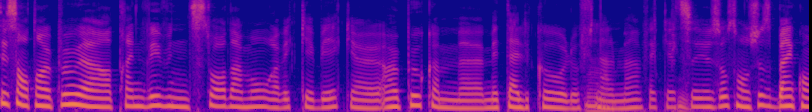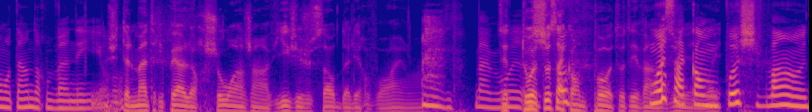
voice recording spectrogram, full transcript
ils sont un peu euh, en train de vivre une histoire d'amour avec Québec, euh, un peu comme Metallica, là, finalement. Fait que, eux autres sont juste bien contents de revenir. J'ai là. tellement trippé à leur show en janvier que j'ai juste hâte de les revoir. là. Ben, moi, toi, toi, ça compte pas. Toi, t'es vendu. Moi, ça compte pas, je suis vendu.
